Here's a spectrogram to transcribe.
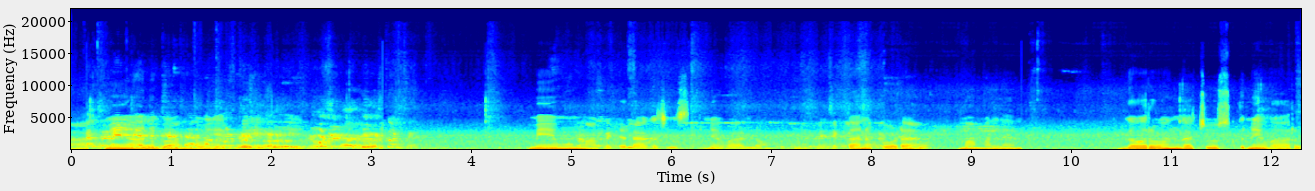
ఆత్మీయ అనుభవం ఏర్పడింది. మేము మా బిడ్డలాగా చూసుకునేవాళ్ళం తను కూడా మమ్మల్ని గౌరవంగా చూసుకునేవారు.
